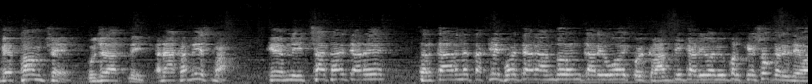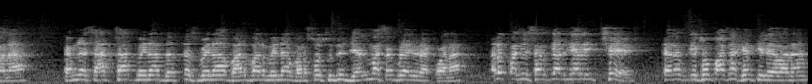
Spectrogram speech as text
બેફામ છે ગુજરાતની અને આખા દેશમાં. કે એમની ઈચ્છા થાય ત્યારે સરકારને તકલીફ હોય ત્યારે આંદોલનકારી હોય, કોઈ ક્રાંતિકારી એની ઉપર કેસો કરી દેવાના. એમને સાત સાત મહિના દસ દસ મહિના બાર બાર મહિના, વર્ષો સુધી જેલમાં સંભળાવી રાખવાના. અને પછી સરકાર જયારે ઈચ્છે ત્યારે કેસો પાછા ખેંચી લેવાના.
